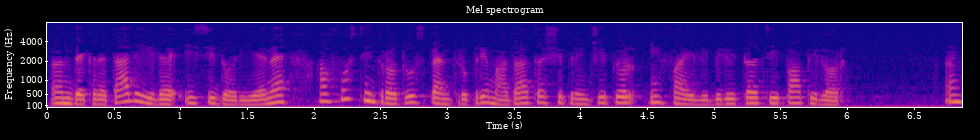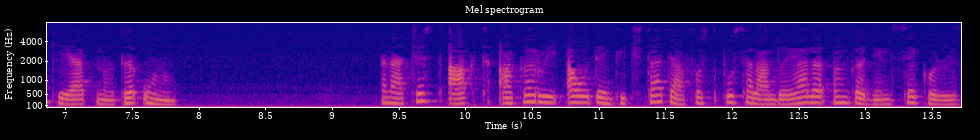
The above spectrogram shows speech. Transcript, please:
În decretaliile isidoriene a fost introdus pentru prima dată și principiul infailibilității papilor. Încheiat notă 1 În acest act, a cărui autenticitate a fost pusă la îndoială încă din secolul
